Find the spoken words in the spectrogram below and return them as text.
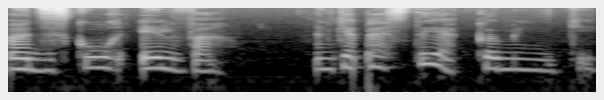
un discours élevant, une capacité à communiquer.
